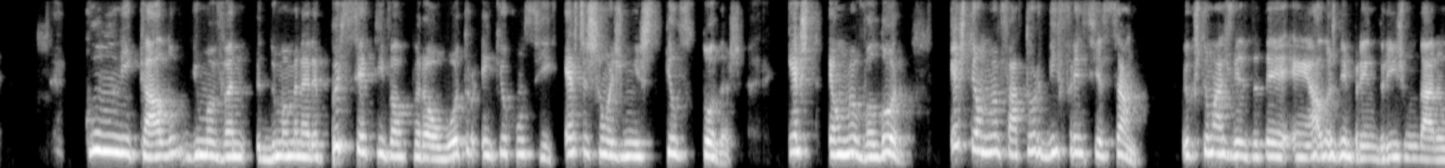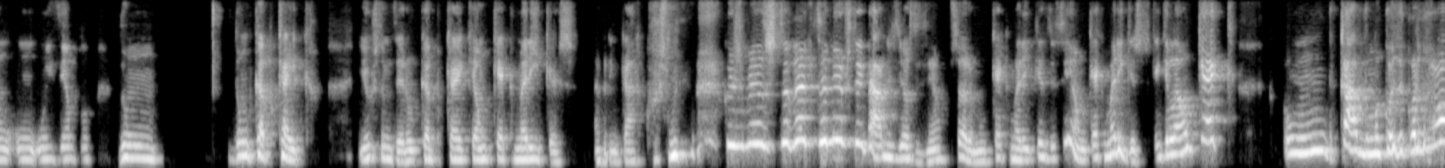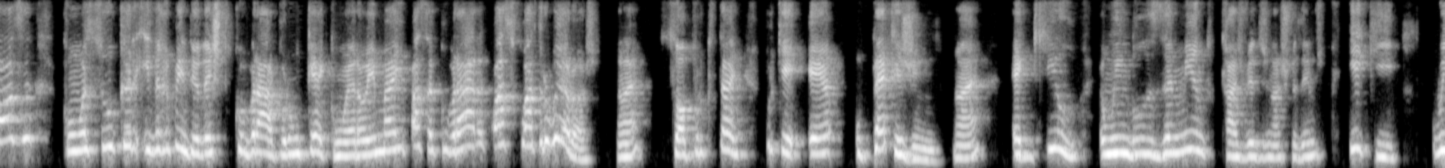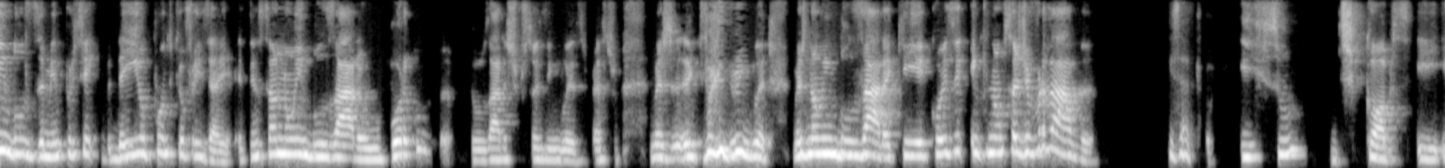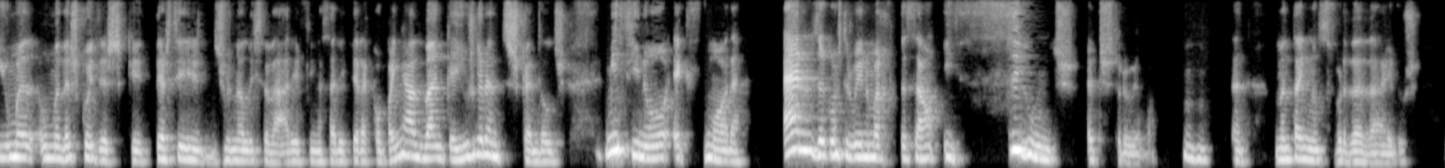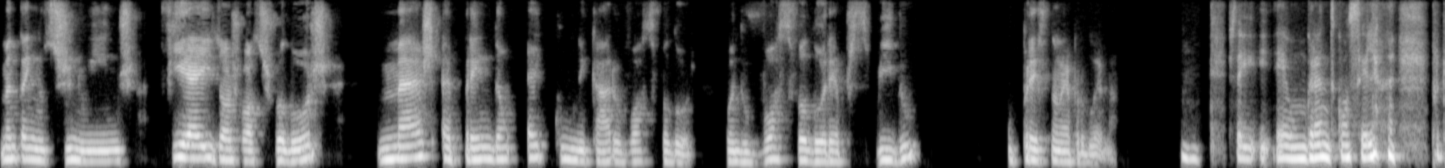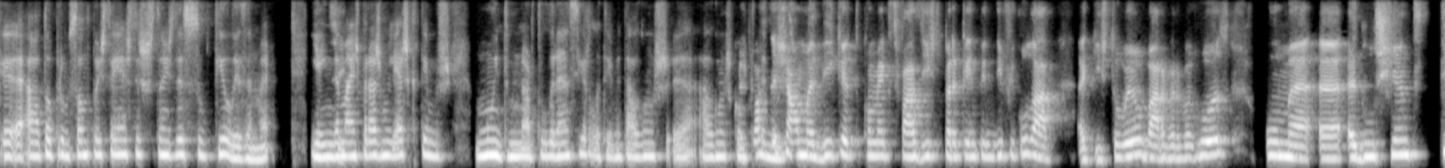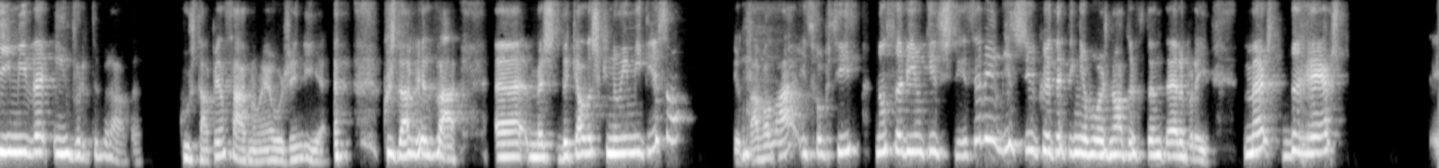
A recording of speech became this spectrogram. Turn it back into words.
comunicá-lo de uma, de uma maneira perceptível para o outro, em que eu consigo. Estas são as minhas skills todas. Este é o meu valor. Este é o meu fator de diferenciação. Eu costumo às vezes até em aulas de empreendedorismo dar um, um, um exemplo de um, de um cupcake. E eu costumo dizer, o cupcake é um queque maricas, a brincar com os, meus, com os meus estudantes universitários. E eles diziam, professora, um queque maricas? Eu disse, é um queque maricas, aquilo é um queque um bocado de uma coisa cor-de-rosa, com açúcar, e de repente eu deixo de cobrar por um queque um euro e meio passo a cobrar quase 4 euros, não é? Só porque tem. Porque é o packaging, não é? Aquilo é um embelezamento que às vezes nós fazemos, e aqui o embelezamento, por isso é, daí o ponto que eu frisei, atenção não embelezar o porco, vou usar as expressões inglesas, peço, mas eh, que vem do inglês, mas não embelezar aqui a coisa em que não seja verdade. Exato. Isso descobre-se, e, e, uma, uma das coisas que ter sido jornalista da área financeira e ter acompanhado banca e os grandes escândalos me ensinou é que se demora anos a construir uma reputação e segundos a destruí-la. Uhum. mantenham-se verdadeiros, mantenham-se genuínos, fiéis aos vossos valores, mas aprendam a comunicar o vosso valor. quando o vosso valor é percebido, o preço não é problema. Isto é, é, um grande conselho, porque a autopromoção depois tem estas questões da subtileza, não é? E ainda Sim. mais para as mulheres que temos muito menor tolerância relativamente a alguns, a alguns comportamentos. posso deixar uma dica de como é que se faz isto para quem tem dificuldade. Aqui estou eu, Bárbara Barroso, uma uh, adolescente tímida invertebrada. Custa a pensar, não é? Hoje em dia. Custa a pensar. Uh, mas daquelas que não imitam, eu estava lá e, se for preciso, não sabiam que existia. Sabiam que existia, que eu até tinha boas notas, portanto era para aí. Mas, de resto,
